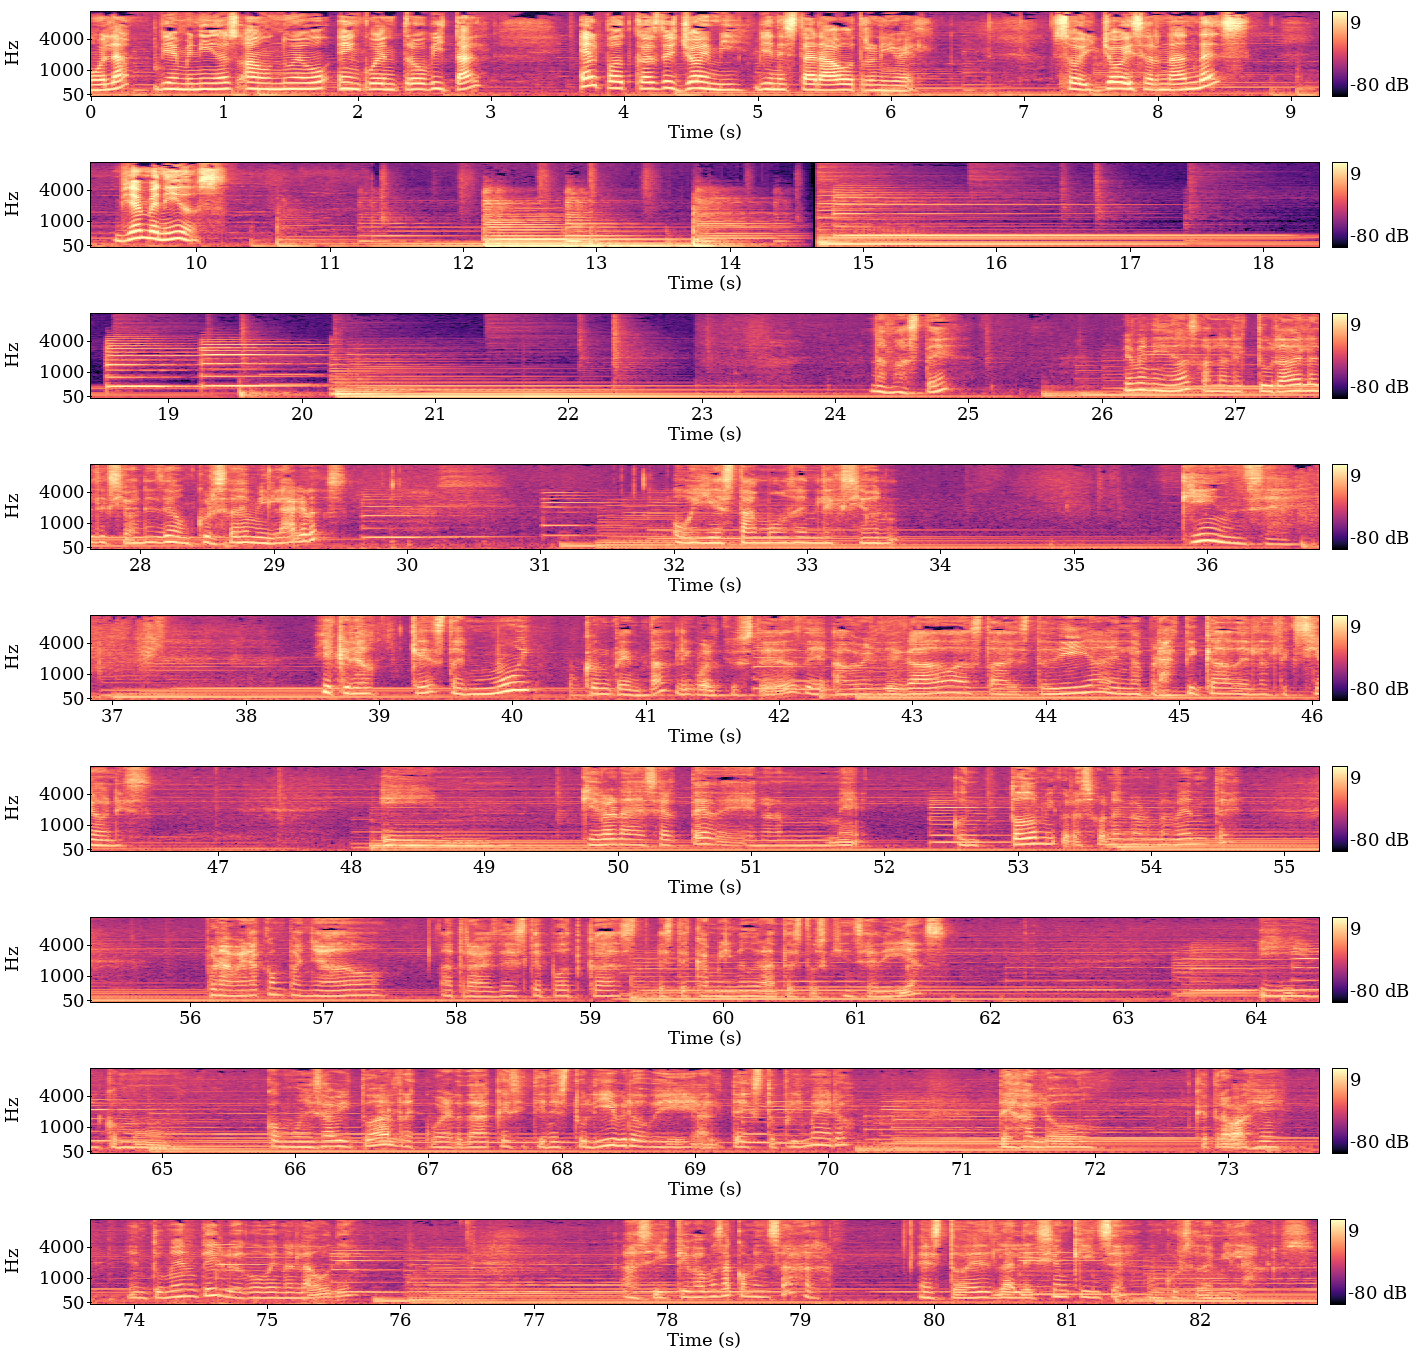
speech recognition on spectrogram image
Hola, bienvenidos a un nuevo encuentro vital, el podcast de Joy Bienestar a otro nivel. Soy Joyce Hernández. Bienvenidos. Namaste. Bienvenidos a la lectura de las lecciones de un curso de milagros. Hoy estamos en lección 15 y creo que estoy muy contenta, al igual que ustedes, de haber llegado hasta este día en la práctica de las lecciones. Y quiero agradecerte de enorme, con todo mi corazón enormemente por haber acompañado a través de este podcast este camino durante estos 15 días. Y como, como es habitual, recuerda que si tienes tu libro, ve al texto primero, déjalo que trabaje en tu mente y luego ven al audio. Así que vamos a comenzar. Esto es la lección 15, un curso de milagros.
